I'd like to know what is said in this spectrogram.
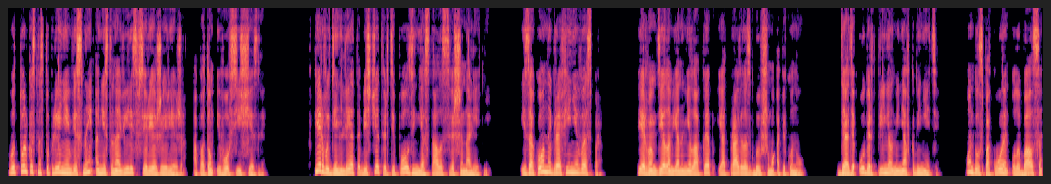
Вот только с наступлением весны они становились все реже и реже, а потом и вовсе исчезли. В первый день лета, без четверти полдень, я стала совершеннолетней. И законной графиней Веспер. Первым делом я наняла кэп и отправилась к бывшему опекуну. Дядя Уберт принял меня в кабинете. Он был спокоен, улыбался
